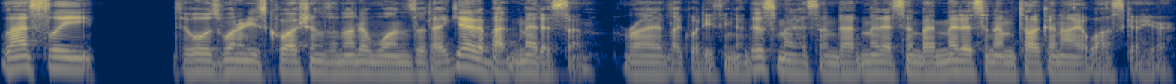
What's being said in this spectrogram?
Lastly, there was one of these questions, another ones that I get about medicine, right? Like, what do you think of this medicine, that medicine? By medicine, I'm talking ayahuasca here.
